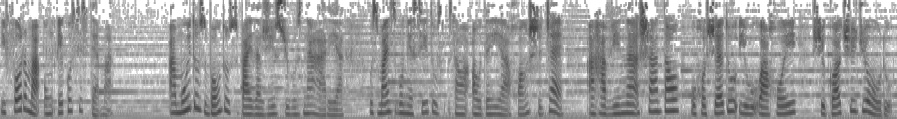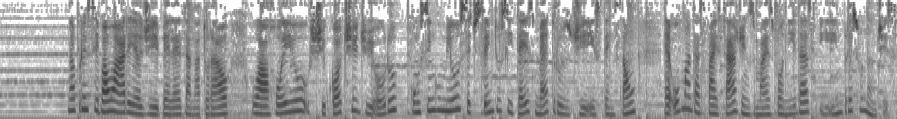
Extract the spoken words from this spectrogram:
e forma um ecossistema. Há muitos pontos paisagísticos na área. Os mais conhecidos são a aldeia Huangshizhai, a ravina Shadao, o rochedo e o arroio Chicote de Ouro. Na principal área de beleza natural, o arroio Chicote de Ouro, com 5.710 metros de extensão, é uma das paisagens mais bonitas e impressionantes.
